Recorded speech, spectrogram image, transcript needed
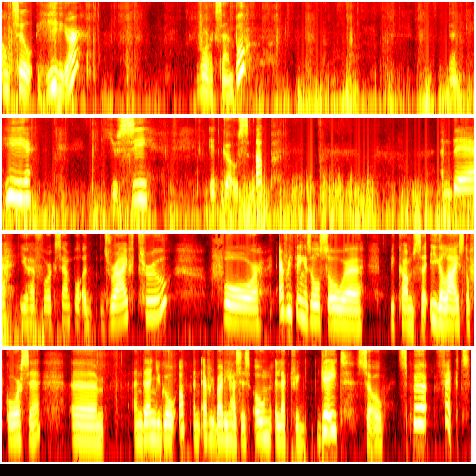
until here, for example. Then here you see it goes up there you have for example a drive-through for everything is also uh, becomes uh, eagle-eyed of course eh? um, and then you go up and everybody has his own electric gate so it's perfect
